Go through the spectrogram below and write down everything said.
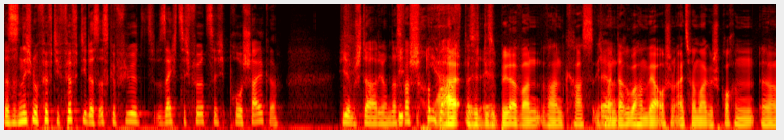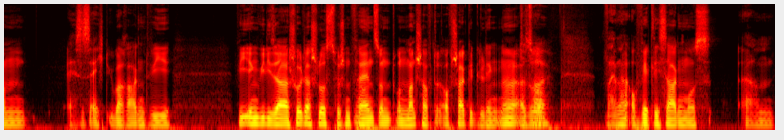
das ist nicht nur 50-50, das ist gefühlt 60-40 pro Schalke. Hier im Stadion. Das war schon Ja, beachtlich, also diese Bilder waren, waren krass. Ich Ja. meine, darüber haben wir auch schon ein, zwei Mal gesprochen. Ähm, es ist echt überragend, wie, wie irgendwie dieser Schulterschluss zwischen Ja. Fans und, und Mannschaft auf Schalke gelingt. Ne? Also, Total. weil man auch wirklich sagen muss, ähm,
